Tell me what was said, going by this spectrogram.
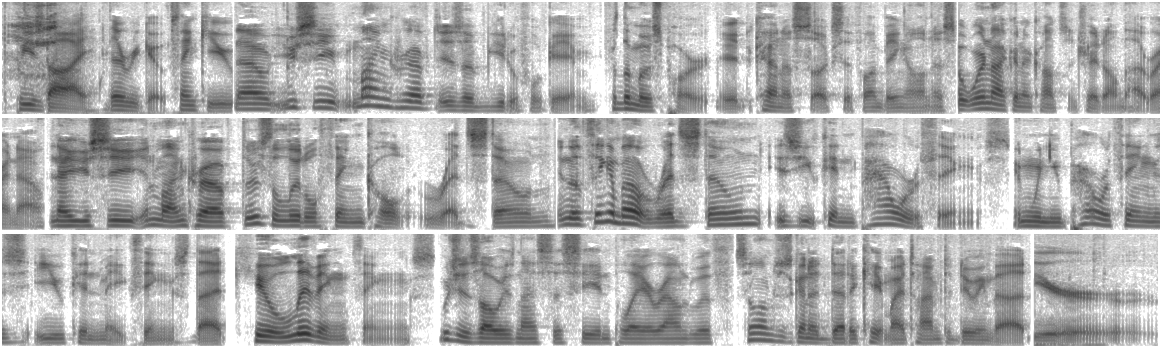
Please die. There we go, thank you. Now, you see, Minecraft is a beautiful game. For the most part, it kind of sucks if I'm being honest, but we're not going to concentrate on that right now. Now you see, in Minecraft, there's a little thing called redstone. And the thing about redstone is you can power things. And when you power things, you can make things that kill living things, which is always nice to see and play around with. So I'm just gonna dedicate my time to doing that. Here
